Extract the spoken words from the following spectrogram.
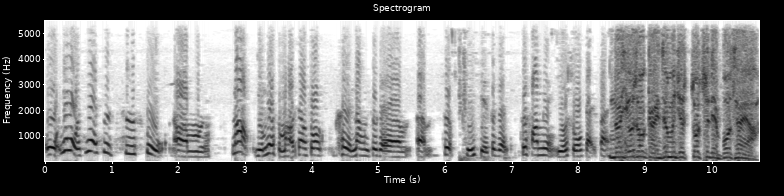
我因为我现在是吃素，嗯，那有没有什么好像说可以让这个嗯这贫血这个这方面有所改善？那有所改善嘛，就多吃点菠菜啊，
